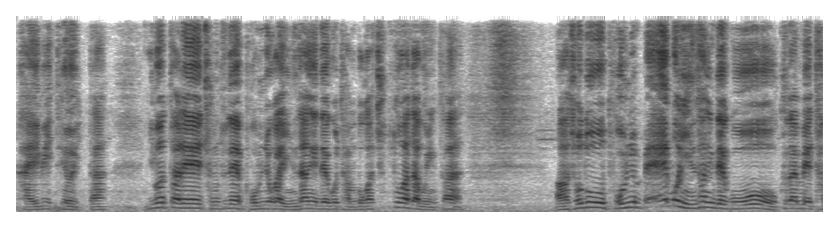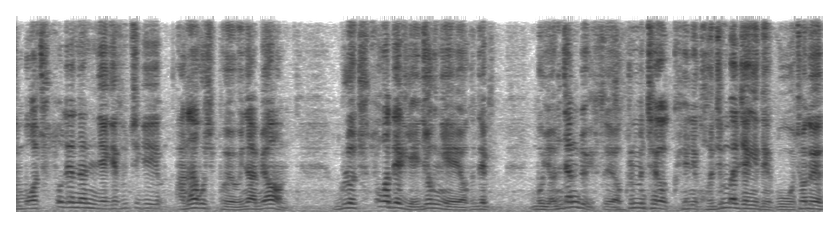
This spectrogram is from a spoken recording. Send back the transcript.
가입이 되어 있다. 이번 달에 중순에 보험료가 인상이 되고 담보가 축소하다 보니까 아 저도 보험료 매번 인상이 되고 그 다음에 담보가 축소된다는 얘기 솔직히 안 하고 싶어요. 왜냐면 물론 축소가 될 예정이에요. 근데 뭐 연장도 있어요. 그러면 제가 괜히 거짓말쟁이 되고 저는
